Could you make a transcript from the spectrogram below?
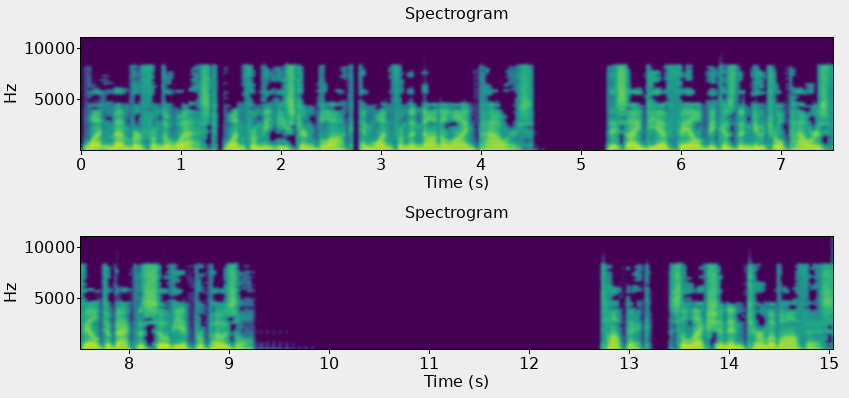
one member from the West, one from the Eastern Bloc, and one from the non-aligned powers. This idea failed because the neutral powers failed to back the Soviet proposal. Selection and term of office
